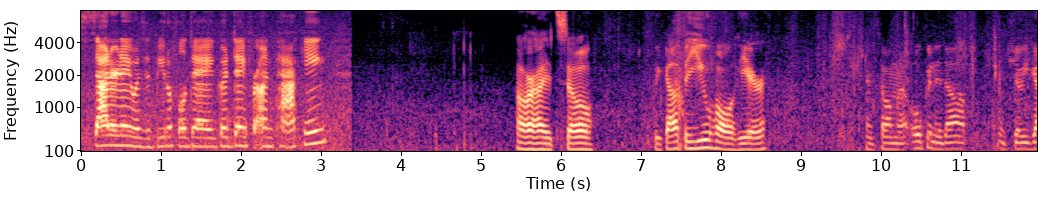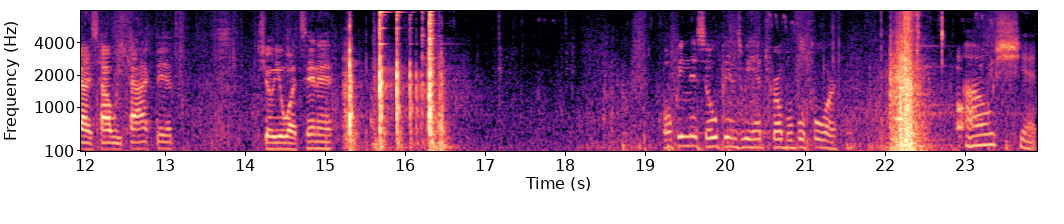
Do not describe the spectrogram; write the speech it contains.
Saturday was a beautiful day, good day for unpacking. All right, so we got the U-Haul here. And so I'm gonna open it up and show you guys how we packed it, show you what's in it. Hoping this opens, we had trouble before. Oh shit.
